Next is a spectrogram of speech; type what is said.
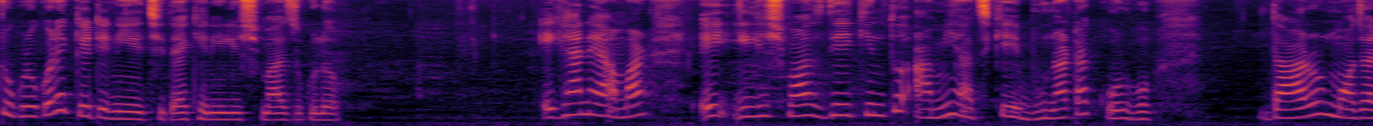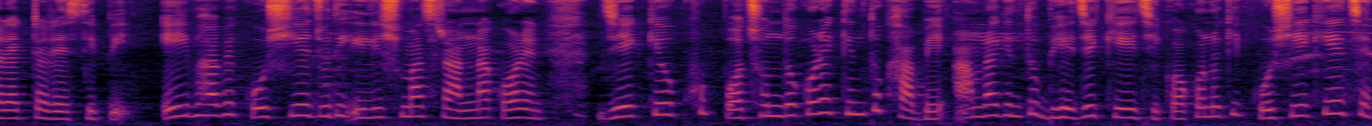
টুকরো করে কেটে নিয়েছি, দেখেন ইলিশ মাছগুলো। এখানে আমার এই ইলিশ মাছ দিয়ে কিন্তু আমি আজকে এই ভুনাটা করব। দারুণ মজার একটা রেসিপি এইভাবে কষিয়ে যদি ইলিশ মাছ রান্না করেন, যে কেউ খুব পছন্দ করে কিন্তু খাবে। আমরা কিন্তু ভেজে খেয়েছি। কখনো কি কষিয়ে খেয়েছেন?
